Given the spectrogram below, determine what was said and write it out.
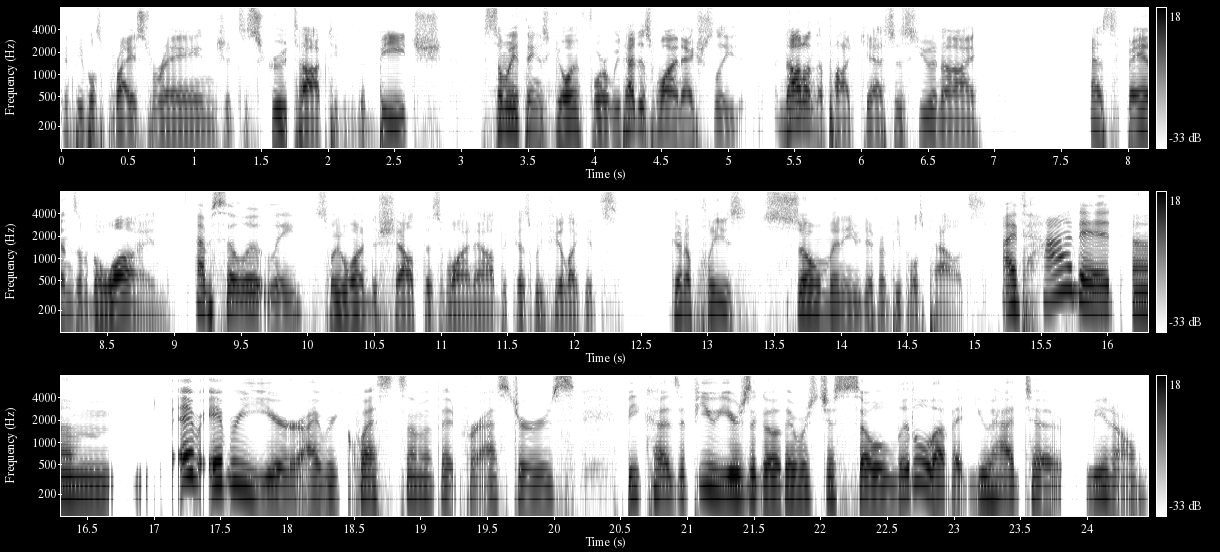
in people's price range. It's a screw top, take it to the beach. So many things going for it. We've had this wine actually not on the podcast, just you and I as fans of the wine. Absolutely. So we wanted to shout this wine out because we feel like it's going to please so many different people's palates. I've had it um every, every year I request some of it for Esther's because a few years ago there was just so little of it. You had to, you know,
